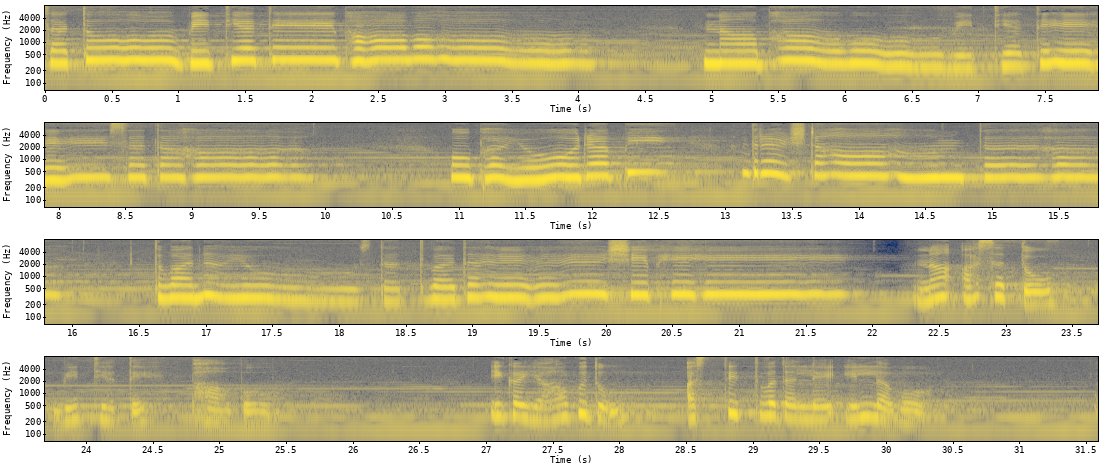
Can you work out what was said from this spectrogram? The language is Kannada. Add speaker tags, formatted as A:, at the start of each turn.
A: सतो विद्यते भावो न भावो विद्यते सतः उभयोरपि दृष्टान्तः त्वनयोस्तत्त्वदर्शिभिः ನ ಅಸತೋ ವಿದ್ಯತೆ ಭಾವೋ ಈಗ ಯಾವುದು ಅಸ್ತಿತ್ವದಲ್ಲೇ ಇಲ್ಲವೋ?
